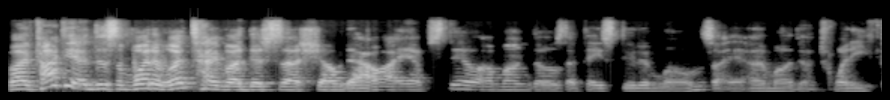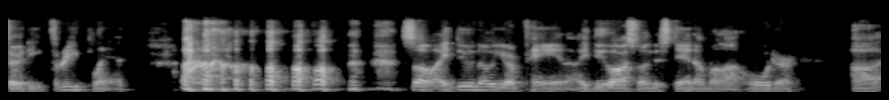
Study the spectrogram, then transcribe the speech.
Well, I've talked to you this more than one time on this uh, show now. I am still among those that pay student loans. I am on the 2033 plan. so I do know your pain. I do also understand I'm a lot older. Uh,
